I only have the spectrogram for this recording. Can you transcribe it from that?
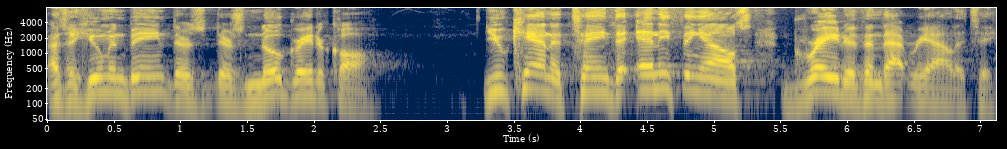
As a human being, there's, there's no greater call. You can't attain to anything else greater than that reality.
